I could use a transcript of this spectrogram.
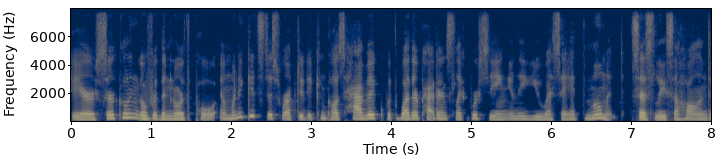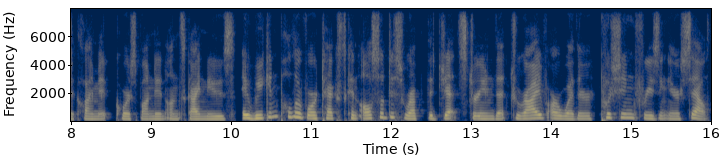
air circling over the North Pole, and when it gets disrupted, it can cause havoc with weather patterns like we're seeing in the USA at the moment, says Lisa Holland, a climate correspondent on Sky News. A weakened polar vortex can also disrupt the jet stream that drive our weather, pushing freezing air south,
